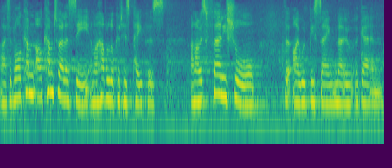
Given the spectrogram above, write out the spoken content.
I said, Well, I'll come, I'll come to LSE and I'll have a look at his papers. And I was fairly sure that I would be saying no again.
